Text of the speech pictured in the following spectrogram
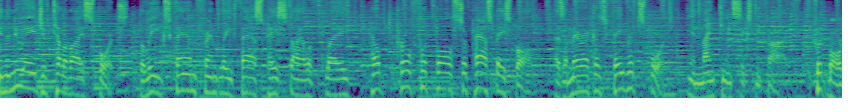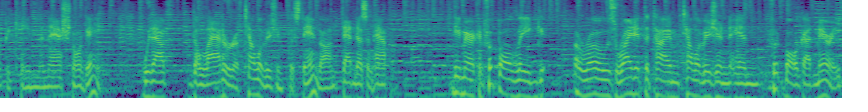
In the new age of televised sports, the league's fan-friendly, fast-paced style of play helped pro football surpass baseball as America's favorite sport in 1965. Football became the national game. Without the ladder of television to stand on, that doesn't happen. The American Football League arose right at the time television and football got married.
